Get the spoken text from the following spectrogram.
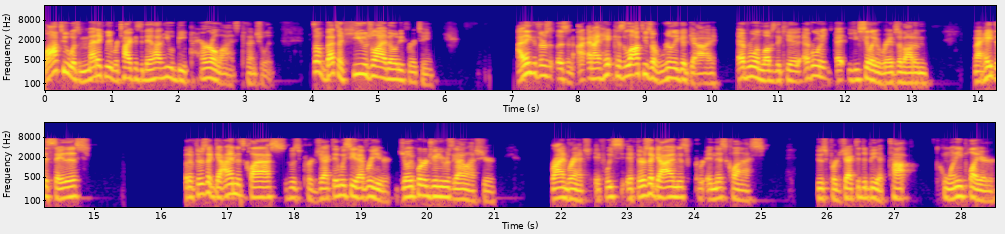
Latu was medically retired because they thought he would be paralyzed potentially. So that's a huge liability for a team. I think that there's listen, I, and I hate because Latu's a really good guy. Everyone loves the kid. Everyone at UCLA raves about him. And I hate to say this, but if there's a guy in this class who's projected, we see it every year. Joey Porter Jr. was the guy last year. Brian Branch. If we see, if there's a guy in this in this class who's projected to be a top 20 player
